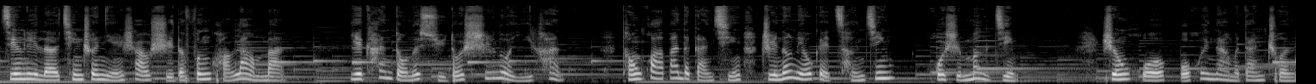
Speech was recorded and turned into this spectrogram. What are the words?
经历了青春年少时的疯狂浪漫，也看懂了许多失落遗憾。童话般的感情只能留给曾经或是梦境。生活不会那么单纯，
